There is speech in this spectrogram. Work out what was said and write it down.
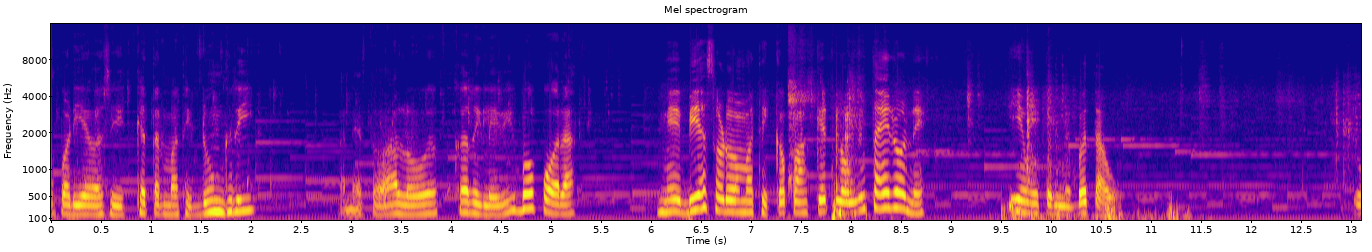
ઉપાડી આવ્યા છે ખેતરમાંથી ડુંગળી અને તો આલો કરી લેવી બપોરા. મેં બે સડવામાંથી કપાસ કેટલો ઉતાર્યો ને, એ હું તમને બતાવું. તો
